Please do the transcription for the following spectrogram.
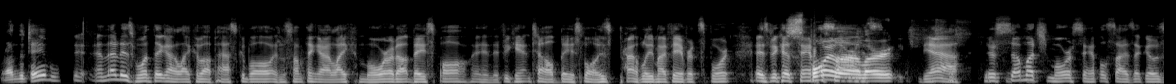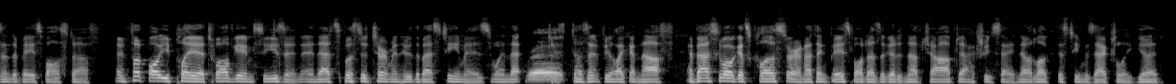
run the table. And that is one thing I like about basketball and something I like more about baseball. And if you can't tell, baseball is probably my favorite sport, is because sample Spoiler size- alert. Yeah, there's so much more sample size that goes into baseball stuff. And football, you play a 12 game season, and that's supposed to determine who the best team is when that Right. just doesn't feel like enough. And basketball gets closer, and I think baseball does a good enough job to actually say, no, look, this team is actually good.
